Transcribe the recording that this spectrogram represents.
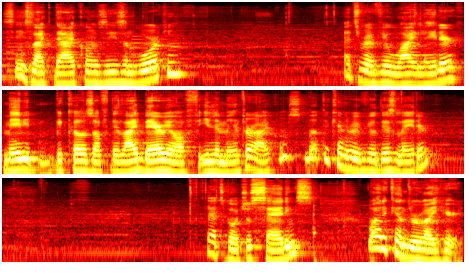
Seems like the icons isn't working. Let's review why later, maybe because of the library of Elementor icons, but we can review this later. Let's go to settings. What we can do right here?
